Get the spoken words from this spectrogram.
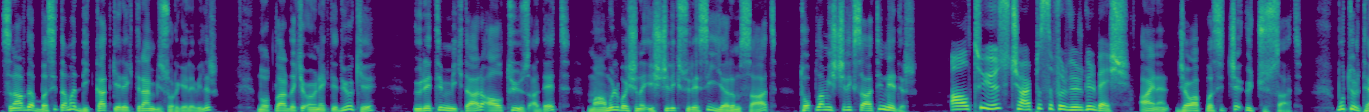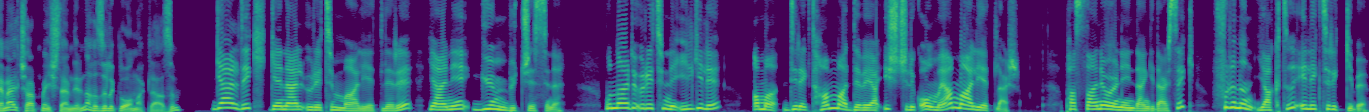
Sınavda basit ama dikkat gerektiren bir soru gelebilir. Notlardaki örnekte diyor ki, üretim miktarı 600 adet, mamul başına işçilik süresi yarım saat, toplam işçilik saati nedir? 600 çarpı 0,5. Aynen, cevap basitçe 300 saat. Bu tür temel çarpma işlemlerine hazırlıklı olmak lazım. Geldik genel üretim maliyetleri yani gün bütçesine. Bunlar da üretimle ilgili ama direkt ham madde veya işçilik olmayan maliyetler. Pastane örneğinden gidersek fırının yaktığı elektrik gibi.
